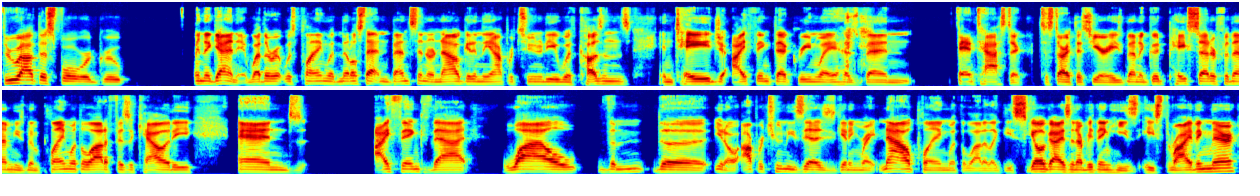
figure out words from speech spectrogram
throughout this forward group. And again, whether it was playing with Mittelstadt and Benson or now getting the opportunity with Cozens and Tage, I think that Greenway has been fantastic to start this year. He's been a good pace setter for them. He's been playing with a lot of physicality. And I think that while the the you know opportunities that he's getting right now playing with a lot of like these skill guys and everything he's he's thriving there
